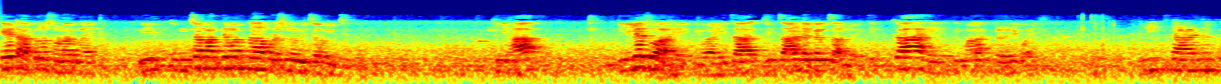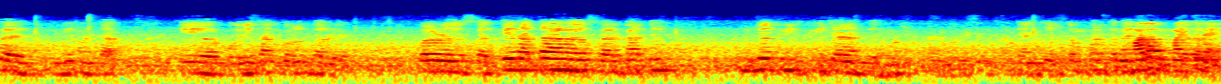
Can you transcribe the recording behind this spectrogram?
थेट अप्रोच होणार नाही. मी तुमच्या माध्यमातून हा प्रश्न विचारू इच्छितो. की हा डिले जो आहे किंवा ही चा जी चाल ढकल चालू आहे ती का आहे ती मला कळली पाहिजे. ही ढकल तुम्ही म्हणता की पोलिसांकडून चालू आहे पण सत्तेत आता सरकारचं तुमच्याच वि- विचारांचं त्यांचे संपर्क. मला माहिती नाही.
